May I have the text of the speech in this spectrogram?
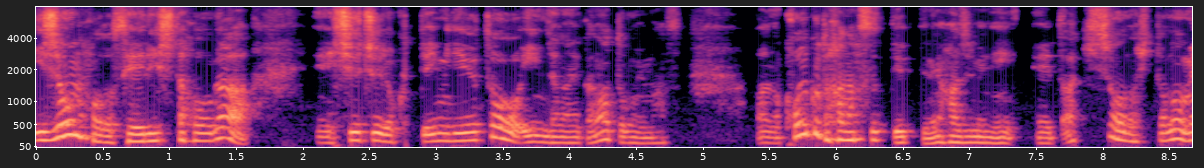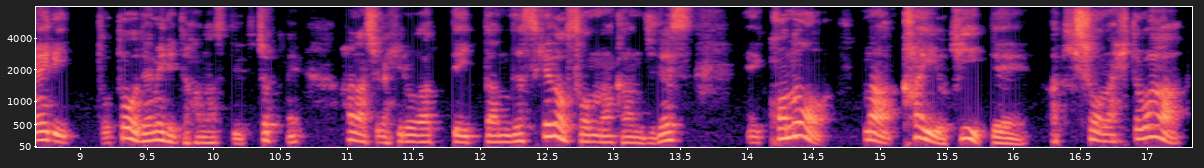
異常なほど整理した方が、え集中力って意味で言うといいんじゃないかなと思います。あの、こういうこと話すって言ってね、初めに、えっ、ー、と、飽き性の人のメリットとデメリット話すって言って、ちょっとね、話が広がっていったんですけど、そんな感じです。えこの、まあ、回を聞いて、飽き性な人は、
